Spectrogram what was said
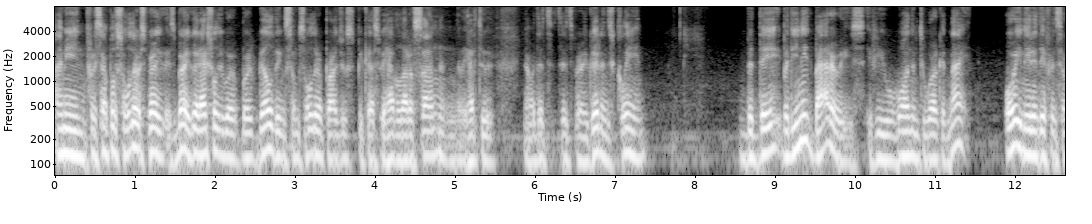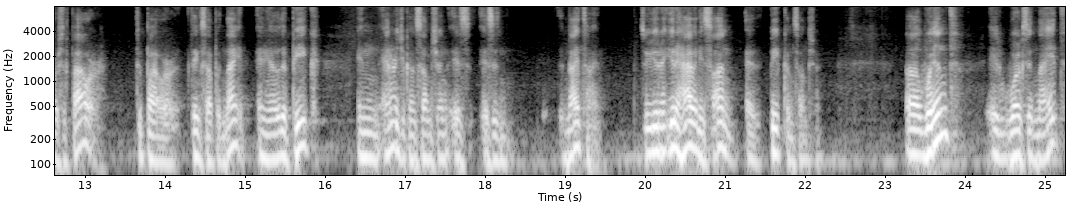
I mean, for example, solar is very it's very good. Actually, we're, we're building some solar projects because we have a lot of sun and we have to you know that's that's very good and it's clean. But they but you need batteries if you want them to work at night or you need a different source of power to power things up at night. And you know the peak in energy consumption is is in nighttime. So you don't, you don't have any sun at peak consumption. Uh, wind it works at night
